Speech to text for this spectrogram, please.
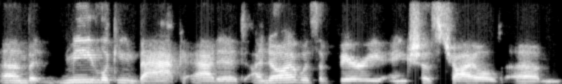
Um, but me looking back at it, I know I was a very anxious child. Um,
